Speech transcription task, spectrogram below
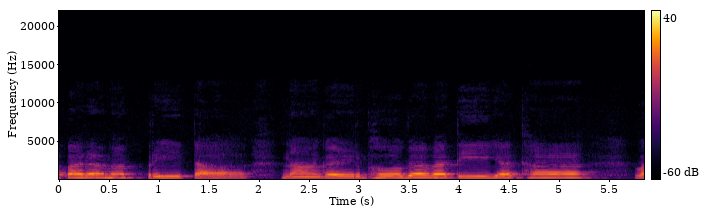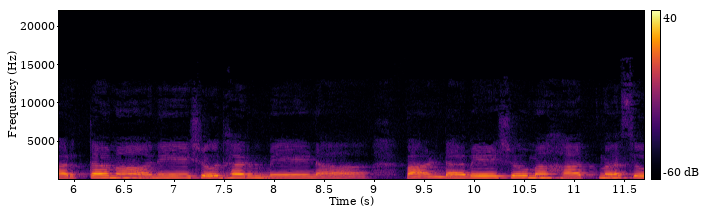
परमप्रीता नागैर्भोगवती यथा वर्तमानेषु धर्मेण पाण्डवेषु महात्मसु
